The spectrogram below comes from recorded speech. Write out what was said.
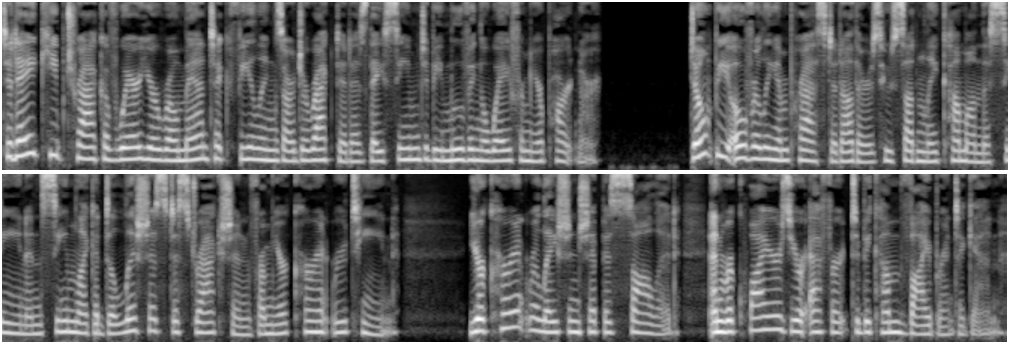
Today, keep track of where your romantic feelings are directed as they seem to be moving away from your partner. Don't be overly impressed at others who suddenly come on the scene and seem like a delicious distraction from your current routine. Your current relationship is solid and requires your effort to become vibrant again.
